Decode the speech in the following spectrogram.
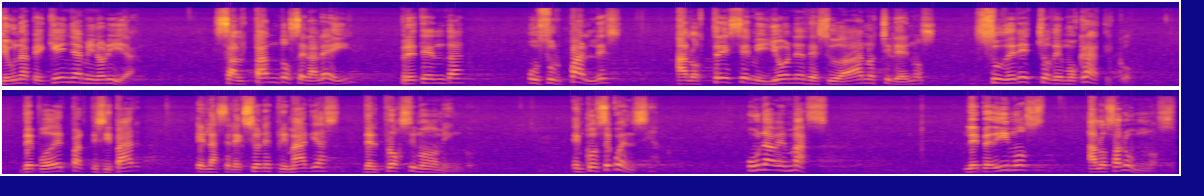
que una pequeña minoría, saltándose la ley, pretenda usurparles a los 13 millones de ciudadanos chilenos su derecho democrático de poder participar en las elecciones primarias del próximo domingo. En consecuencia, una vez más, le pedimos a los alumnos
